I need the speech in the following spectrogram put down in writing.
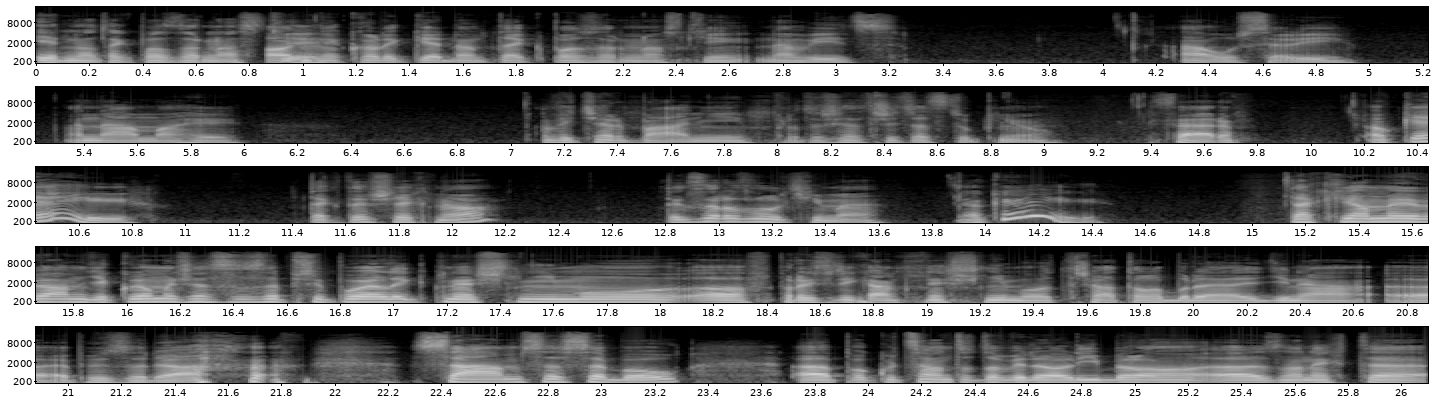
jednotek pozornosti. O několik jednotek pozornosti navíc a úsilí a námahy a vyčerpání, protože je 30 stupňů. Fair. OK, tak to je všechno. Tak se rozloučíme. OK. Tak jo, my vám děkujeme, že jste se připojili k dnešnímu, uh, proč říkám k dnešnímu, třeba tohle bude jediná uh, epizoda, sám se sebou. Uh, pokud se vám toto video líbilo, uh, zanechte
